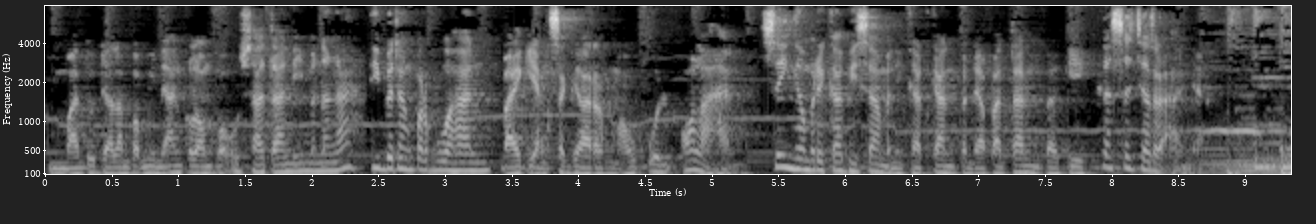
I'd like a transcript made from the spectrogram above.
membantu dalam pembinaan kelompok usaha tani menengah di bidang perbuahan, baik yang segar maupun olahan, sehingga mereka bisa meningkatkan pendapatan bagi kesejahteraannya.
